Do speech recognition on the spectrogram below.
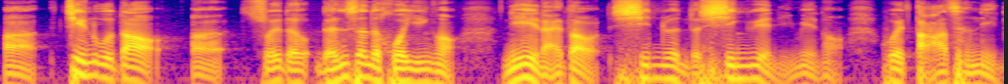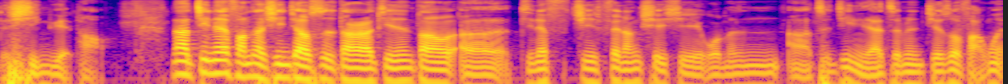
啊，进入到呃所谓的人生的婚姻哦，你也来到新润的心愿里面哦，会达成你的心愿哈。那今天房产新教室，当然今天到呃，今天其实非常谢谢我们啊陈经理来这边接受访问。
